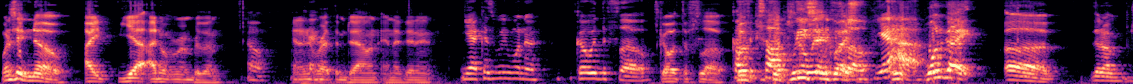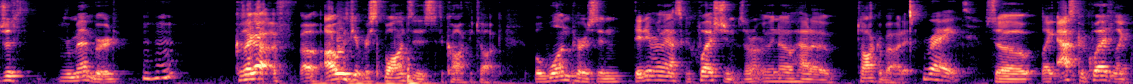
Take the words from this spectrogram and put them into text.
When I say no, I yeah, I don't remember them, Oh, and I didn't write them down, and I didn't Yeah, because we want to go with the flow. go with the flow. Coffee talk, go with the flow. Yeah. One guy uh, that I'm just remembered. Mm-hmm. Because I got, uh, I always get responses to coffee talk, but one person they didn't really ask a question, so I don't really know how to talk about it. Right. So, like, ask a question, like,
